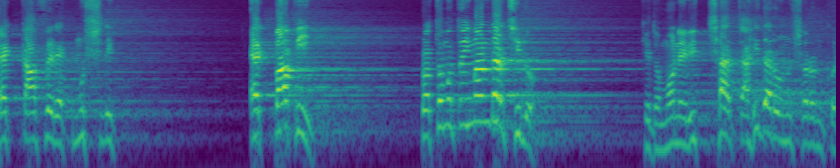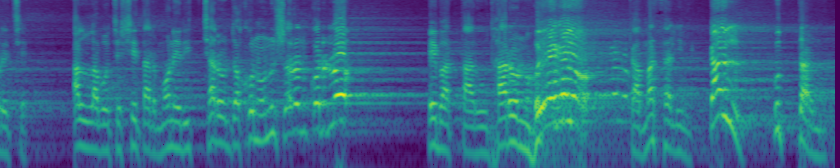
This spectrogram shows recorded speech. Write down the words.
এক কাফের এক মুশরিক এক পাপি প্রথমত ইমানদার ছিল কিন্তু মনের ইচ্ছা চাহিদার অনুসরণ করেছে আল্লাহ বলছে সে তার মনের ইচ্ছারও যখন অনুসরণ করলো এবার তার উদাহরণ হয়ে গেল কামাসালিল কাল কুত্তার মতো।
